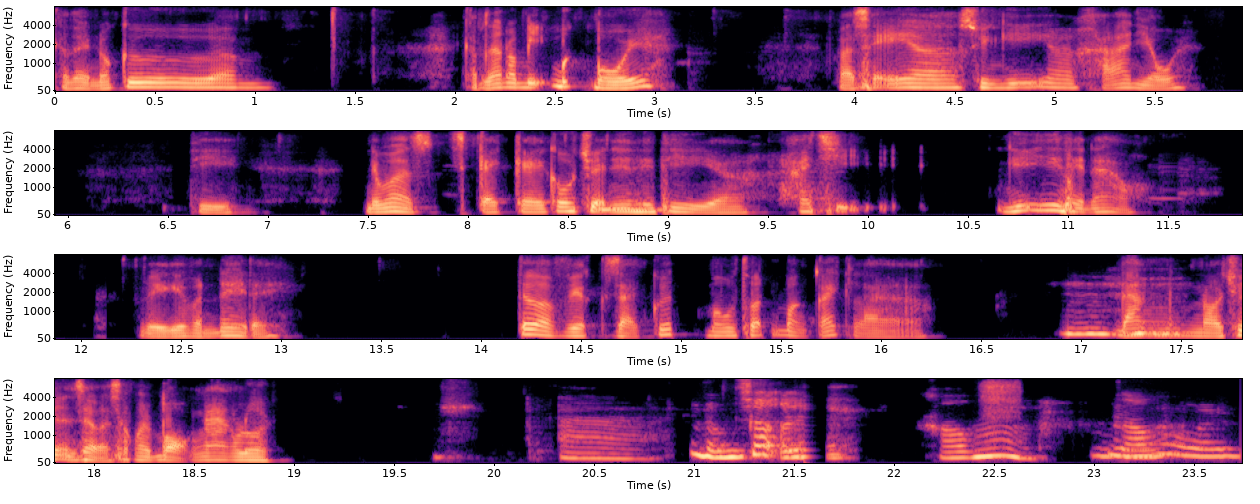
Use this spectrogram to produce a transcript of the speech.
cảm thấy nó cứ cảm giác nó bị bức bối ấy, và sẽ uh, suy nghĩ khá là nhiều ấy. Thì nếu mà cái cái câu chuyện như thế thì hai chị nghĩ như thế nào về cái vấn đề đấy. Tức là việc giải quyết mâu thuẫn bằng cách là đang nói chuyện dở xong rồi bỏ ngang luôn. À. Đúng cậu không giống rồi.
